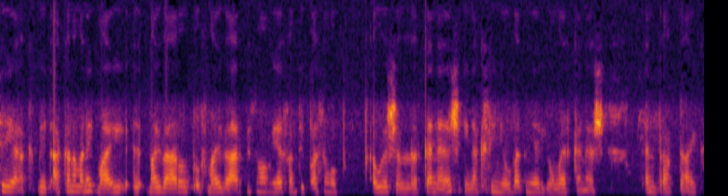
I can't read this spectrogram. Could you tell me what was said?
sê ek weet ek kan nou maar net my my wêreld of my werk is maar meer van toepassing op ouers en hulle kinders en ek sien heelwat meer jonger kinders in praktyk.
